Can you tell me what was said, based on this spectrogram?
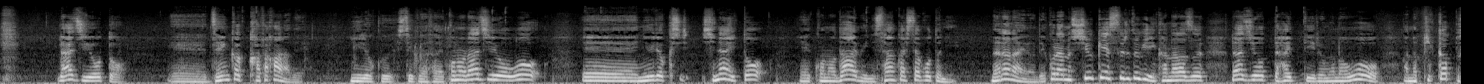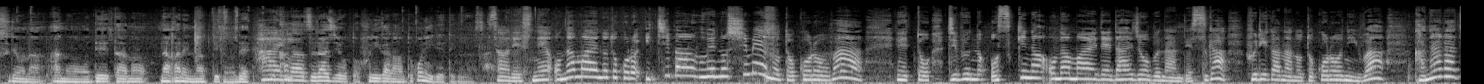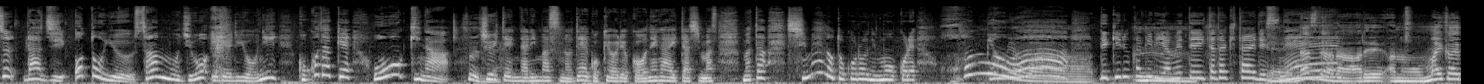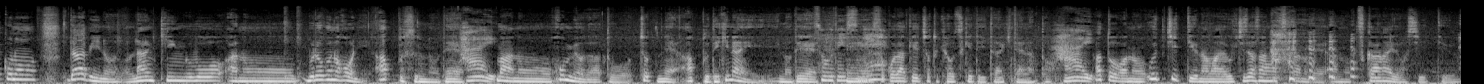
ラジオと、えー、全角カタカナで入力してください。このラジオを、えー、入力しないと、えー、このダービーに参加したことにならないので、これあの集計するときに必ずラジオって入っているものをあのピックアップするようなあのデータの流れになっているので、はい、必ずラジオと振り仮名のところに入れてください。そうですね。お名前のところ、一番上の氏名のところは、えっと、自分のお好きなお名前で大丈夫なんですが、振り仮名のところには、必ずラジオという3文字を入れるように、ここだけ大きな注意点になりますので、ご協力お願いいたします。また、氏名のところにも、これ、本名は、できる限りやめていただきたいですね。えー、なぜなら、あれ、あの、毎回このダービーのランキングを、あの、ブログの方にアップするので、はい、まあ、あの、本名だとちょっとね、アップできないので、そうですね、えー、そこだけちょっと気をつけていただきたいなと。はい。あと、あの、ウッチっていう名前、内田さんが使うので、あの、使わないでほしいっていう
